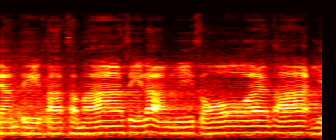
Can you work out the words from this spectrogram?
ยันติตัสมาสีลังวิโสอัทะเย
